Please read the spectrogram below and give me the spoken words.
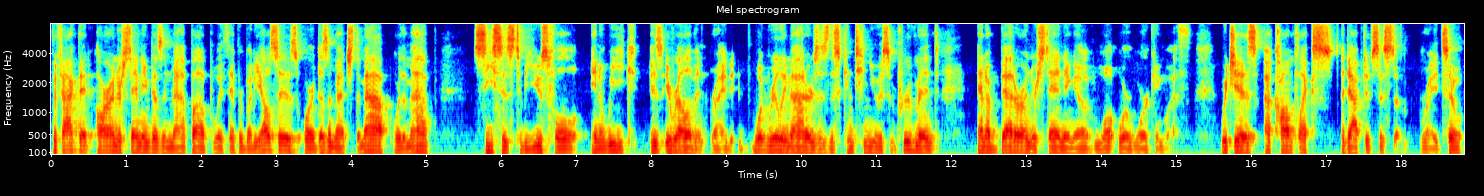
the fact that our understanding doesn't map up with everybody else's, or it doesn't match the map, or the map ceases to be useful in a week is irrelevant, right? What really matters is this continuous improvement and a better understanding of what we're working with, which is a complex adaptive system, right? So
